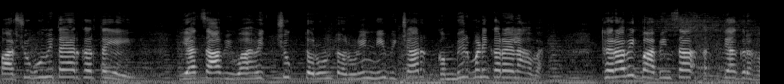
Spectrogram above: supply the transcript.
पार्श्वभूमी तयार करता येईल याचा विवाहिच्छुक तरुण तरुणींनी विचार गंभीरपणे करायला हवाय ठराविक बाबींचा अत्याग्रह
